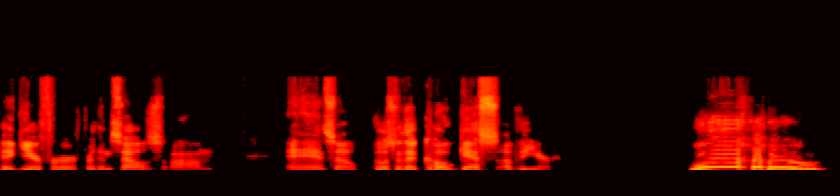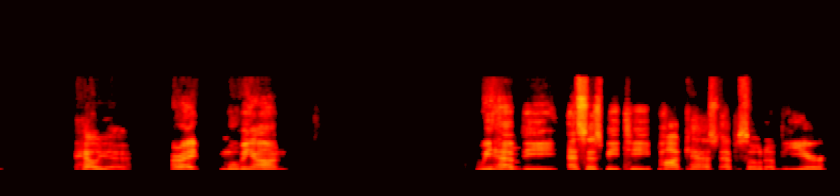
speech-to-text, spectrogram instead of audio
big year for for themselves. Um, and so those are the co-guests of the year. Woo-hoo-hoo! Hell yeah. All right, moving on. We have the SSBT podcast episode of the year.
